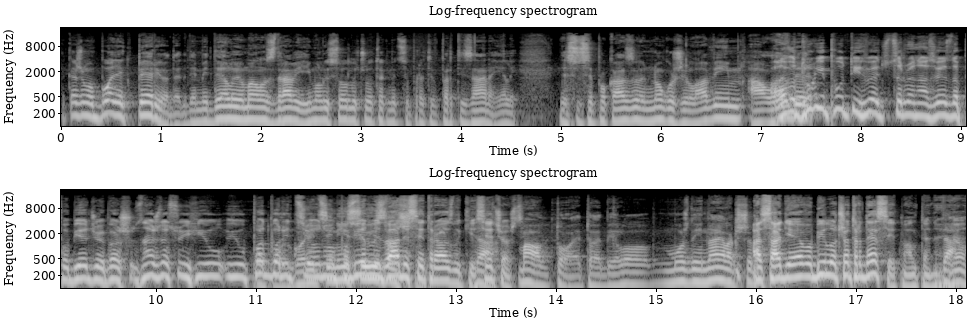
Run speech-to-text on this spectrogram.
da kažemo, boljeg perioda, gdje mi deluju malo zdravije. Imali su odlučnu utakmicu protiv Partizana, jeli, gdje su se pokazali mnogo žilavijim, a ovdje... A ovo drugi put ih već Crvena zvezda pobjeđuje baš, znaš da su ih i u, i u Podgorici, u Podgorici ono, pobjedili 20 razlike, da, sjećaš se? Malo, to je, to je bilo možda i najlakše. A sad je evo bilo 40, malte ne, da. jel?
